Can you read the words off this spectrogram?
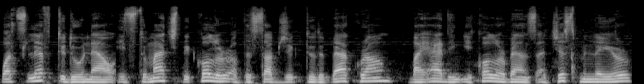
What's left to do now is to match the color of the subject to the background by adding a color balance adjustment layer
